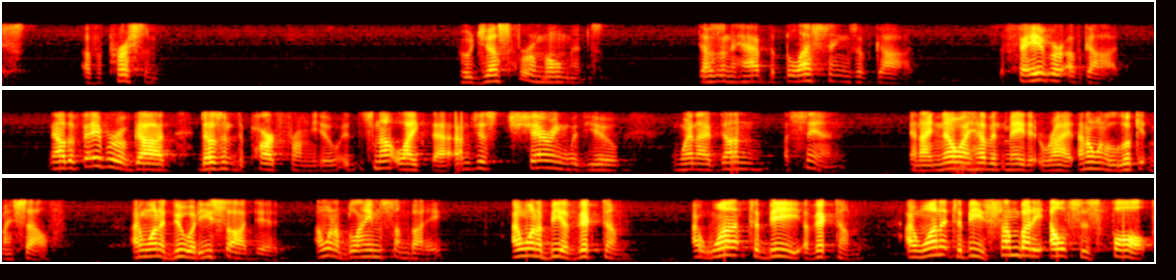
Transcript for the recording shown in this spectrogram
of a person who just for a moment doesn't have the blessings of God, the favor of God. Now, the favor of God doesn't depart from you. It's not like that. I'm just sharing with you when I've done a sin and I know I haven't made it right. I don't want to look at myself. I want to do what Esau did. I want to blame somebody. I want to be a victim. I want to be a victim. I want it to be somebody else's fault,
